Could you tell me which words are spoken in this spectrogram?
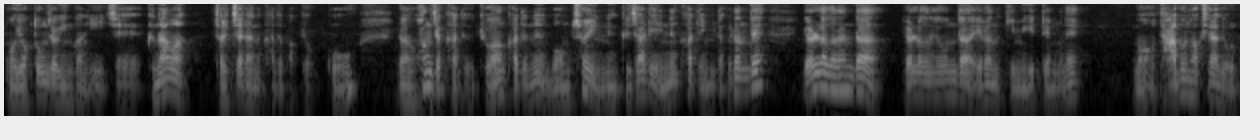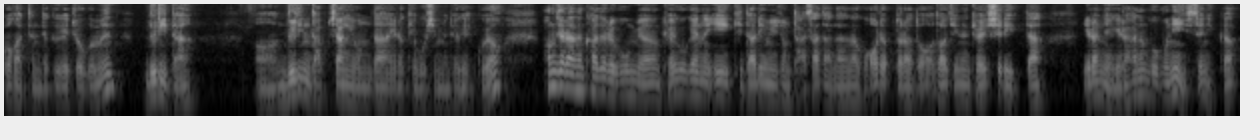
뭐 역동적인 건 이제 그나마 절제라는 카드밖에 없고 이런 황제 카드, 교환 카드는 멈춰 있는 그 자리에 있는 카드입니다. 그런데 연락은 한다, 연락은 해온다 이런 느낌이기 때문에 뭐 답은 확실하게 올 것 같은데 그게 조금은 느리다. 어, 느린 답장이 온다 이렇게 보시면 되겠고요. 황제라는 카드를 보면 결국에는 이 기다림이 좀 다사다난하고 어렵더라도 얻어지는 결실이 있다 이런 얘기를 하는 부분이 있으니까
